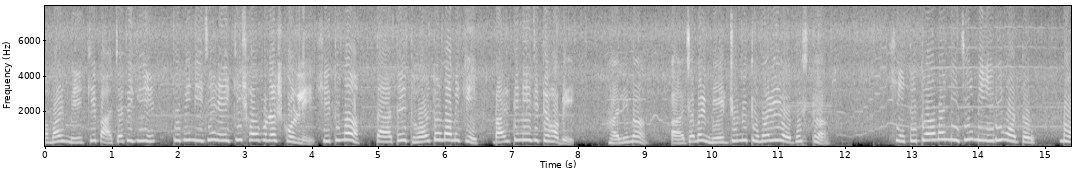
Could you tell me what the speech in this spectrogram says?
আমার মেয়েকে বাঁচাতে গিয়ে তুমি নিজের এই কি সর্বনাশ করলে। সে তোমা তাড়াতাড়ি ধর তোর মামিকে বাড়িতে নিয়ে যেতে হবে। হালিমা আজ আমার মেয়ের জন্য তোমার এই অবস্থা। সেতু তো আমার নিজের মেয়েরই মতো। মা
